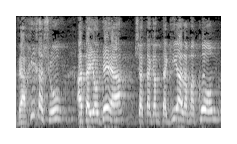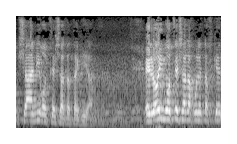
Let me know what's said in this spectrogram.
והכי חשוב, אתה יודע שאתה גם תגיע למקום שאני רוצה שאתה תגיע. אלוהים רוצה שאנחנו נתפקד.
